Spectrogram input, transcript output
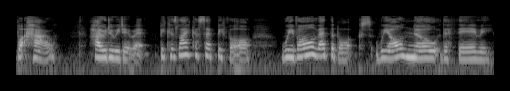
But how? How do we do it? Because, like I said before, we've all read the books, we all know the theory.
